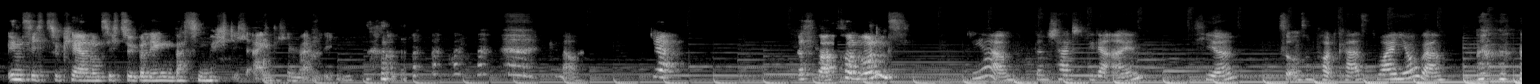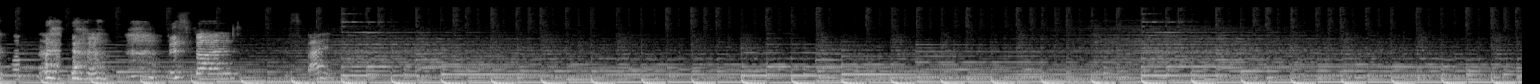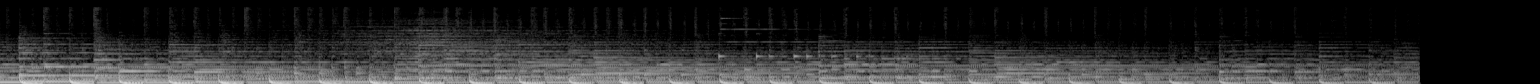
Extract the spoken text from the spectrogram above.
in sich zu kehren und sich zu überlegen, was möchte ich eigentlich in meinem Leben. war's von uns. Ja, dann schaltet wieder ein hier zu unserem Podcast Why Yoga. Bis bald. Bis bald.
